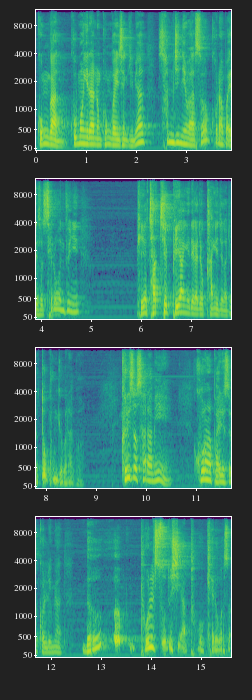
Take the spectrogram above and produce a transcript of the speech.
공간 구멍이라는 공간이 생기면 삼진이 와서 코로나 바이러스 새로운 균이 자체 배양이 돼 가지고 강해져 가지고 또 공격을 하고 그래서 사람이 코로나 바이러스 걸리면 너무 벌 쏘듯이 아프고 괴로워서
